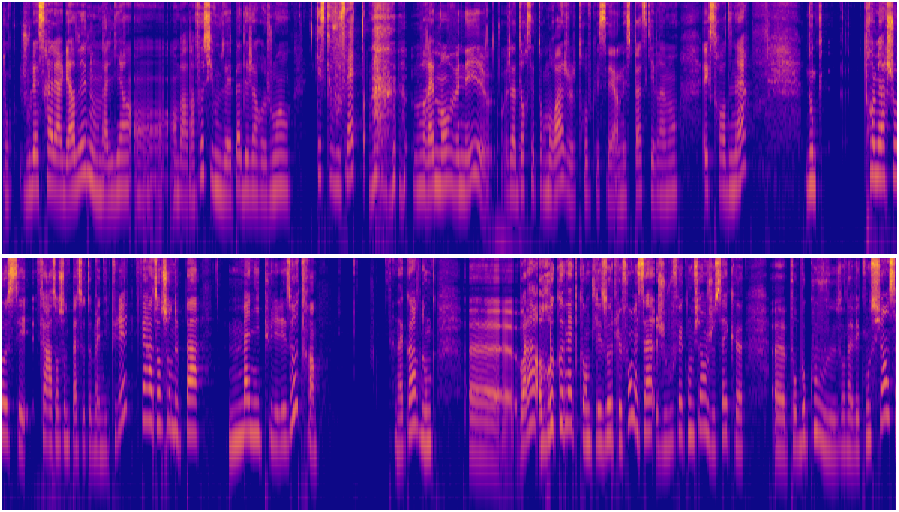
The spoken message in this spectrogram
Donc je vous laisserai aller regarder, nous on a le lien en, barre d'infos. Si vous ne nous avez pas déjà rejoint, qu'est-ce que vous faites Vraiment, venez, j'adore cet endroit, je trouve que c'est un espace qui est vraiment extraordinaire. Donc première chose, c'est faire attention de ne pas s'auto-manipuler, faire attention de ne pas manipuler les autres. D'accord? Donc euh, voilà, reconnaître quand les autres le font, mais ça, je vous fais confiance, je sais que euh, pour beaucoup, vous en avez conscience,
